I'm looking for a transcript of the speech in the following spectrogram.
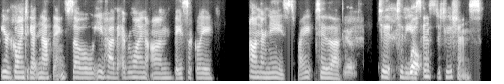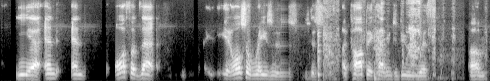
you're going to get nothing. So you have everyone um basically on their knees right to the yeah. to to these well, institutions. Yeah and and off of that it also raises this a topic having to do with um,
